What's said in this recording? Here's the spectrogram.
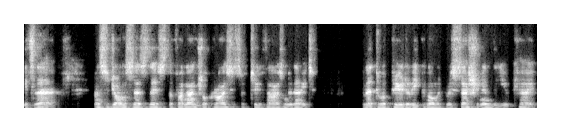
it's there. And Sir John says this the financial crisis of 2008 led to a period of economic recession in the UK.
